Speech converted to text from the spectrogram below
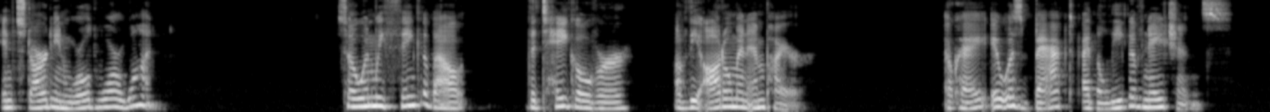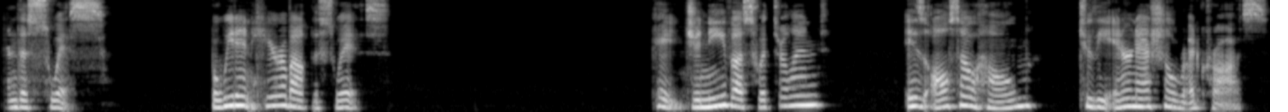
in starting World War One. So when we think about the takeover of the Ottoman Empire, okay, it was backed by the League of Nations and the Swiss. But we didn't hear about the Swiss. Okay, Geneva, Switzerland is also home to the International Red Cross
